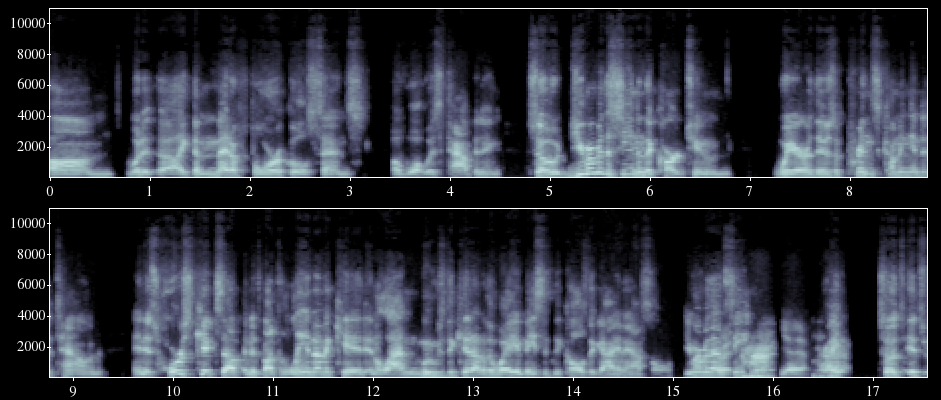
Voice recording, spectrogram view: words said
um, what it, uh, like the metaphorical sense of what was happening. So, do you remember the scene in the cartoon where there's a prince coming into town and his horse kicks up and it's about to land on a kid, and Aladdin moves the kid out of the way and basically calls the guy an asshole? You remember that Right. scene? Yeah. yeah. right? So it's it's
